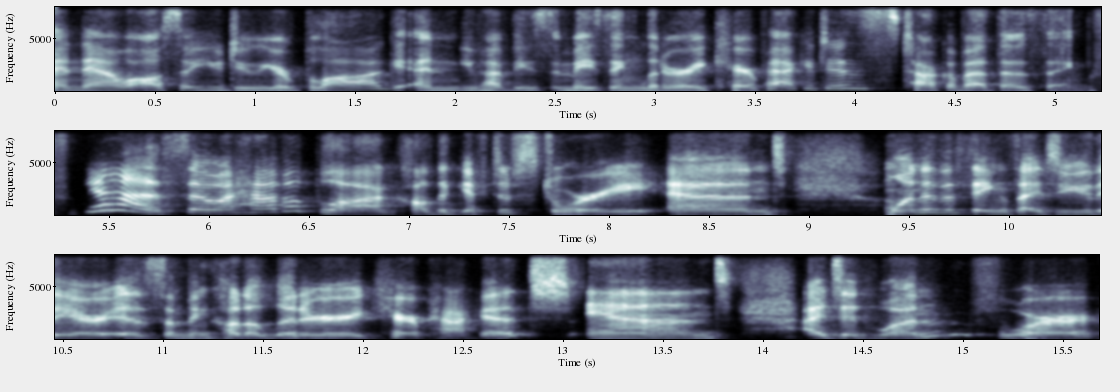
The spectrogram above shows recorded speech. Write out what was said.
and now also you do your blog and you have these amazing literary care packages. Talk about those things. Yeah. So I have a blog called The Gift of Story. And one of the things I do there is something called a literary care package. And I did one for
